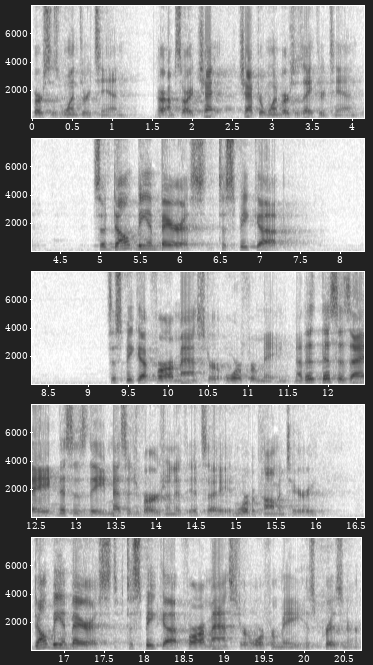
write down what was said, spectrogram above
verses 1 through 10. Or I'm sorry, cha- chapter 1, verses 8 through 10. So don't be embarrassed to speak up to speak up for our master or for me. Now, this, this, is, a, this is the message version, it, it's a, more of a commentary. Don't be embarrassed to speak up for our master or for me, his prisoner.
